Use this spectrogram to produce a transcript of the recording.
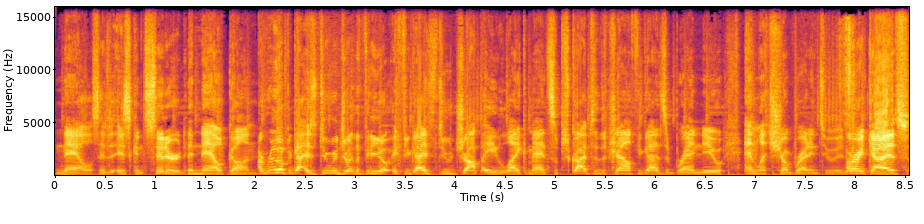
nails. It is considered the nail gun. I really hope you guys do enjoy the video. If you guys do, drop a like, man. Subscribe to the channel if you guys are brand new, and let's jump right into it. All right, guys,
